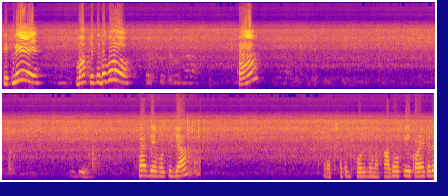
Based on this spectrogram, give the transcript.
তিতলি, মা খেতে দেবো? হ্যাঁ? হ্যাঁ দেবো তুই যা। একসাথে ধরবে না। আদৌ কি কড়াইটাতে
